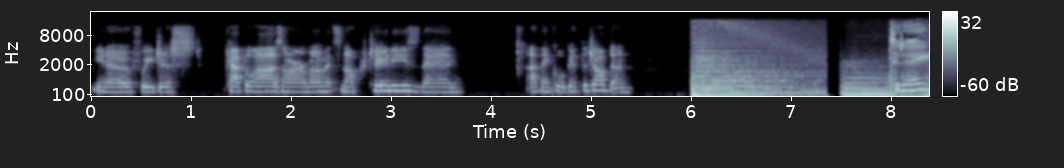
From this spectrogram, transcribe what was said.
you know if we just capitalize on our moments and opportunities then i think we'll get the job done. Today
